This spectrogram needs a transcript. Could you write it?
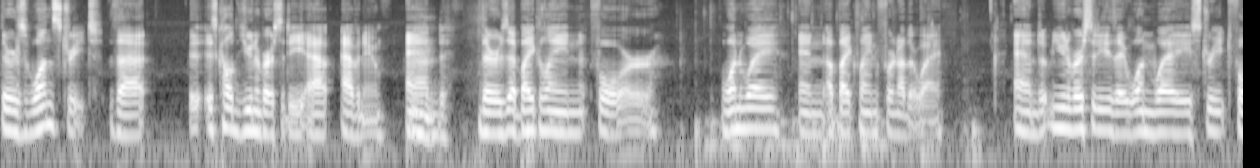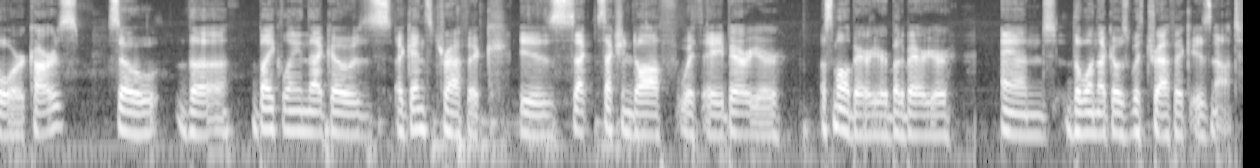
There's one street that is called University A- Avenue, and there's a bike lane for one way and a bike lane for another way. And University is a one-way street for cars, so the bike lane that goes against traffic is sec- sectioned off with a barrier, a small barrier, but a barrier, and the one that goes with traffic is not.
